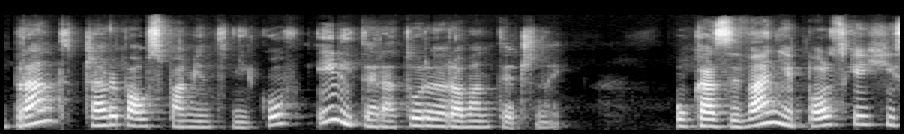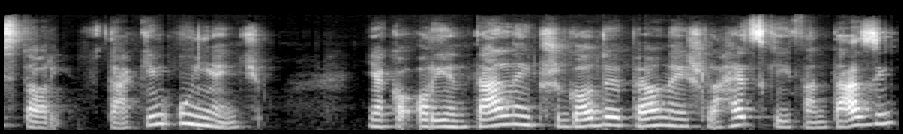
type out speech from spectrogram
Brandt czerpał z pamiętników i literatury romantycznej. Ukazywanie polskiej historii w takim ujęciu, jako orientalnej przygody pełnej szlacheckiej fantazji,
